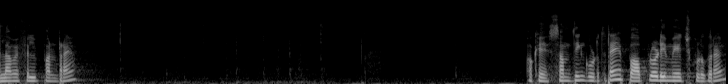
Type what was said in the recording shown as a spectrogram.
எல்லாமே ஃபில் பண்ணுறேன் ஓகே சம்திங் கொடுத்துட்டேன். இப்போ அப்லோட் இமேஜ் கொடுக்குறேன்.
